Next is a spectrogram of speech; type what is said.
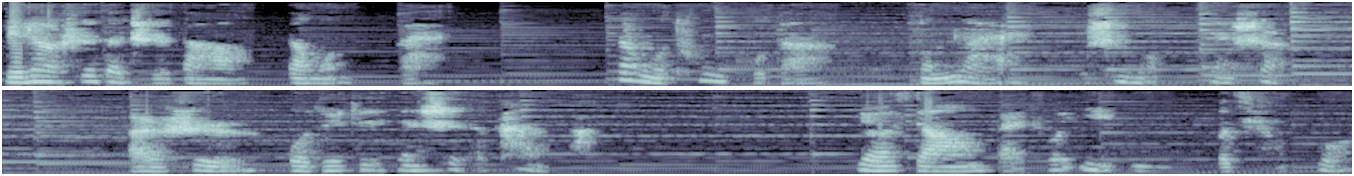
李老师的指导让我明白，让我痛苦的从来不是某一件事儿，而是我对这件事的看法。要想摆脱抑郁和强迫，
